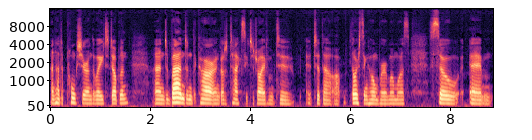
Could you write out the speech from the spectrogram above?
and had a puncture on the way to Dublin, and abandoned the car and got a taxi to drive him to uh, to the uh, nursing home where mum was. So. Um,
